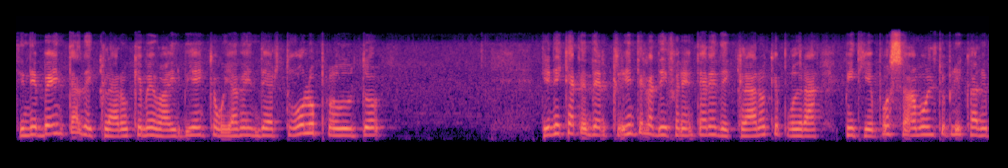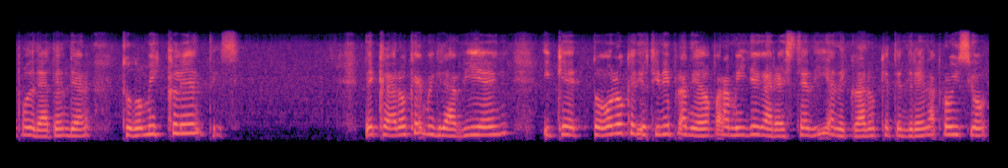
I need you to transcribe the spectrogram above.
Tienes venta, declaro que me va a ir bien, que voy a vender todos los productos. Tienes que atender clientes en las diferentes áreas. Declaro que podrá, mi tiempo se va a multiplicar y podré atender todos mis clientes. Declaro que me irá bien y que todo lo que Dios tiene planeado para mí llegará este día. Declaro que tendré la provisión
